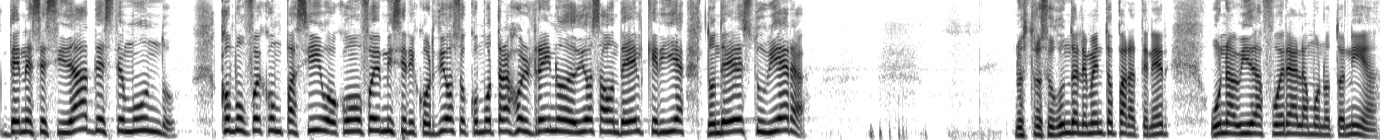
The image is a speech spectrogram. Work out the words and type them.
de necesidad de este mundo cómo fue compasivo, cómo fue misericordioso, cómo trajo el reino de Dios a donde Él quería, donde Él estuviera. Nuestro segundo elemento para tener una vida fuera de la monotonía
